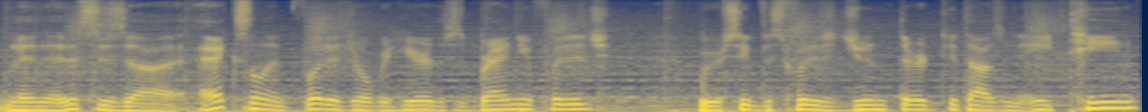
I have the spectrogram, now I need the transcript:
And this is uh, excellent footage over here. This is brand new footage. We received this footage June 3rd, 2018.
